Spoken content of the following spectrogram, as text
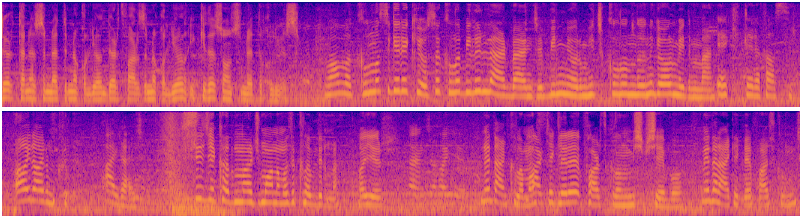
Dört tane sünnetini kılıyorsun, dört farzını kılıyorsun, iki de son sünneti kılıyorsun. Valla kılması gerekiyorsa kılabilirler bence. Bilmiyorum hiç kılındığını görmedim ben. Erkeklere kalsın. Ayrı ayrı mı kıl? Ayrı ayrı. Sizce kadınlar cuma namazı kılabilir mi? Hayır. Bence hayır. Neden kılamaz? Erkeklere farz kılınmış bir şey bu. Neden erkeklere farz kılmış?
